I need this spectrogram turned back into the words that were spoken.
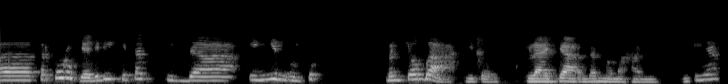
eh, terpuruk ya. Jadi kita tidak ingin untuk mencoba gitu, belajar dan memahami. Intinya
